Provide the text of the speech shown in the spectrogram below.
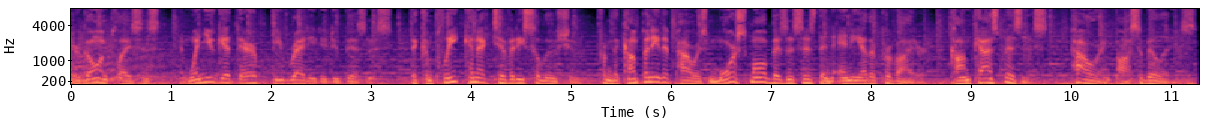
you're going places. And when you get there, be ready to do business. The complete connectivity solution from the company that powers more small businesses than any other provider. Comcast Business, powering possibilities.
